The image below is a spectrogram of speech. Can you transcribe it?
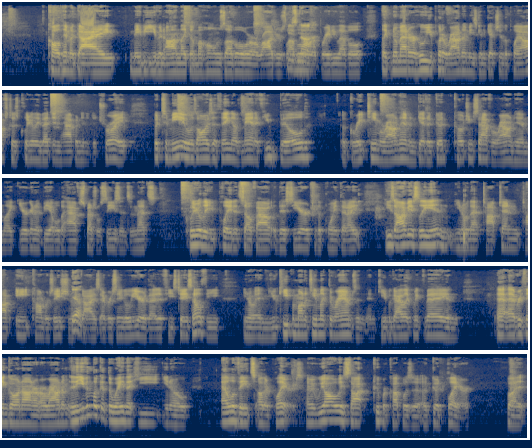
called him a guy maybe even on like a Mahomes level or a Rodgers level or a Brady level. Like no matter who you put around him, he's going to get you to the playoffs because clearly that didn't happen in Detroit. But to me, it was always a thing of man, if you build a great team around him and get a good coaching staff around him, like you're going to be able to have special seasons, and that's clearly played itself out this year to the point that I he's obviously in you know that top 10 top 8 conversation of yeah. guys every single year that if he stays healthy you know, and you keep him on a team like the Rams and, and keep a guy like McVay and uh, everything going on around him, and even look at the way that he, you know, elevates other players. I mean, we always thought Cooper Kupp was a, a good player, but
